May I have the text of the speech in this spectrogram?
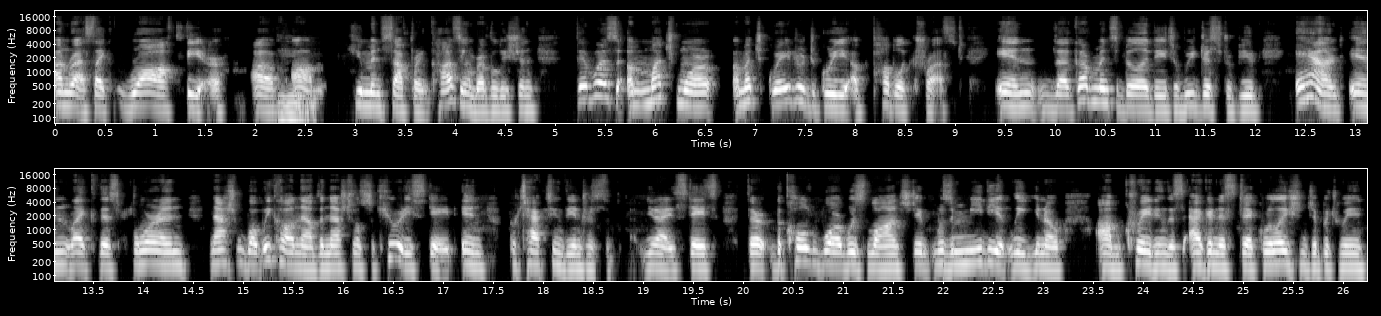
unrest, like raw fear of Mhm. um, human suffering causing a revolution. There was a much more, a much greater degree of public trust in the government's ability to redistribute and in like this foreign national what we call now the national security state in protecting the interests of the united states. The, the cold war was launched. It was immediately you know um, creating this agonistic relationship between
